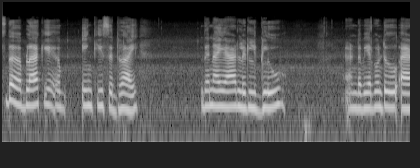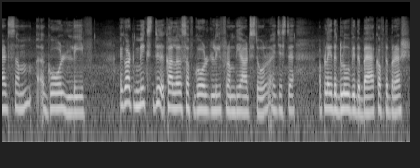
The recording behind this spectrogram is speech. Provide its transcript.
Once the black uh, ink is dry, then I add little glue and we are going to add some uh, gold leaf. I got mixed colors of gold leaf from the art store. I just uh, apply the glue with the back of the brush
